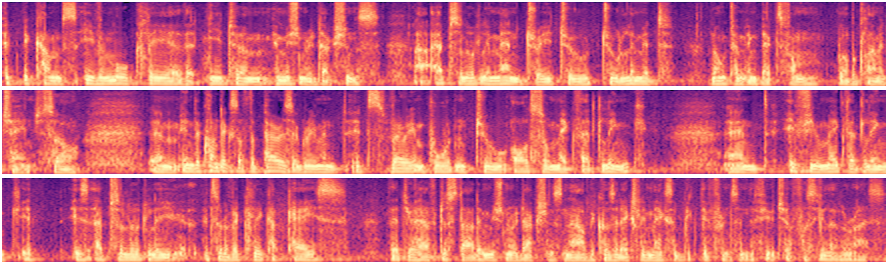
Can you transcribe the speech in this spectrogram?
it becomes even more clear that near-term emission reductions are absolutely mandatory to to limit long-term impacts from global climate change. So, um, in the context of the Paris Agreement, it's very important to also make that link. And if you make that link, it is absolutely it's sort of a clear-cut case that you have to start emission reductions now because it actually makes a big difference in the future for sea level rise.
